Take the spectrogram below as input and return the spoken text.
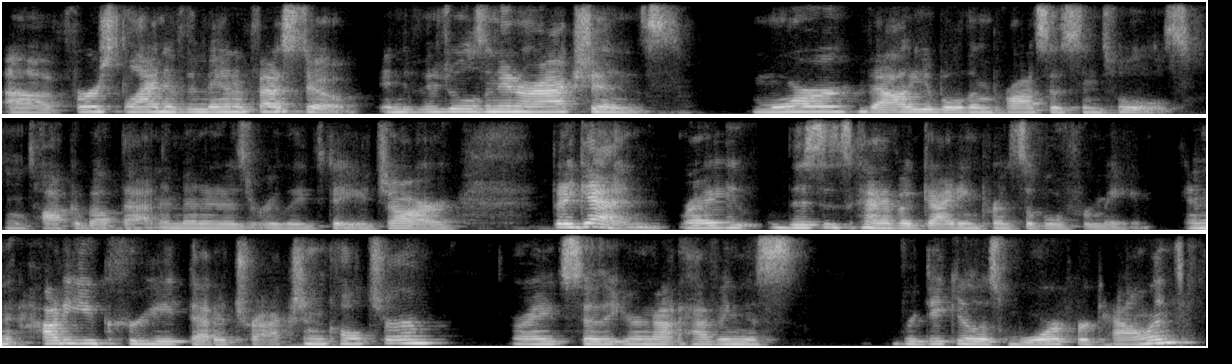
uh, first line of the manifesto individuals and interactions more valuable than process and tools. We'll talk about that in a minute as it relates to HR. But again, right, this is kind of a guiding principle for me. And how do you create that attraction culture, right? So that you're not having this ridiculous war for talent,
